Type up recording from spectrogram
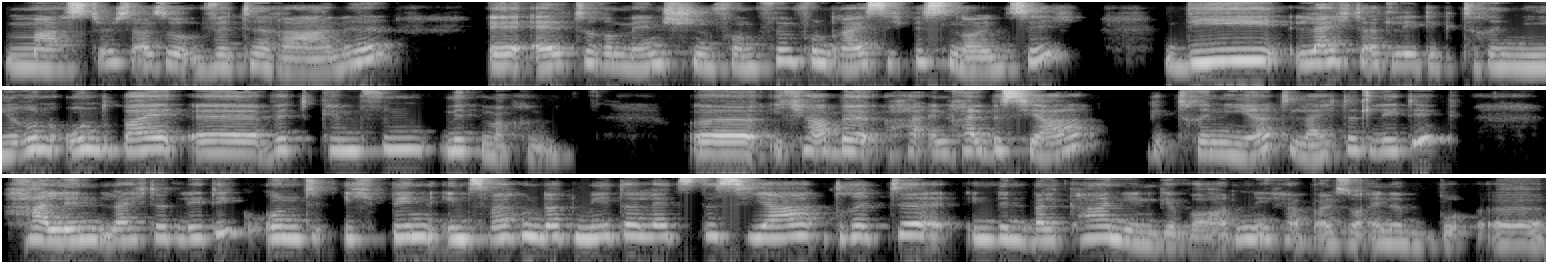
Masters, also Veterane, ältere Menschen von 35 bis 90, die Leichtathletik trainieren und bei äh, Wettkämpfen mitmachen. Äh, ich habe ein halbes Jahr trainiert, Leichtathletik, Hallen-Leichtathletik und ich bin in 200 Meter letztes Jahr Dritte in den Balkanien geworden. Ich habe also eine äh,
